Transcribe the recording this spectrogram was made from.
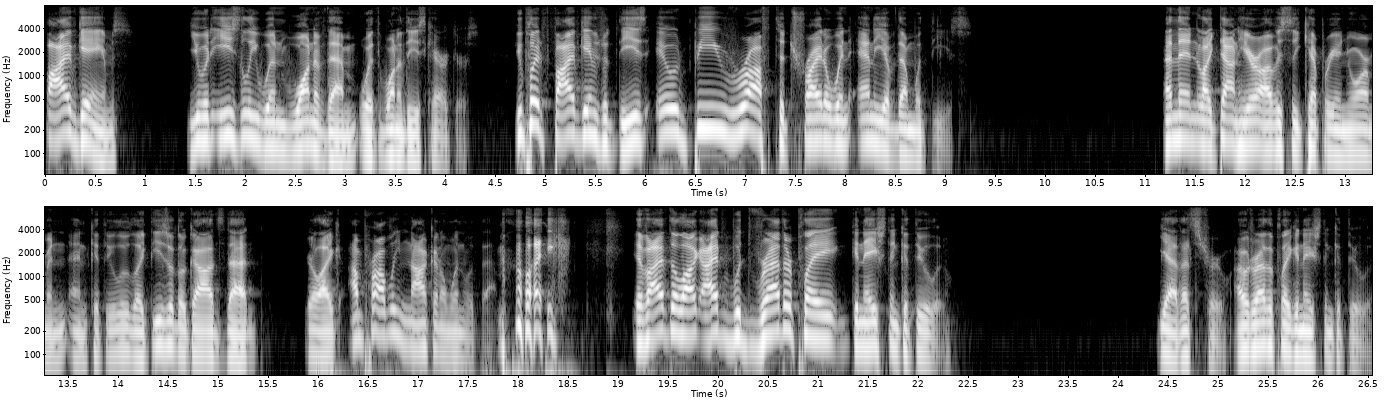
five games, you would easily win one of them with one of these characters. If you played five games with these, it would be rough to try to win any of them with these. And then like down here, obviously Khepri and Jorm and, and Cthulhu, like these are the gods that you're like, I'm probably not gonna win with them. like if I have to log, I would rather play Ganesh than Cthulhu. Yeah, that's true. I would rather play Ganesh than Cthulhu.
